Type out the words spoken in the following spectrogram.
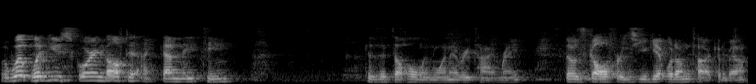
What, what do you score in golf? I got an 18. Because it's a hole in one every time, right? Those golfers, you get what I'm talking about.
